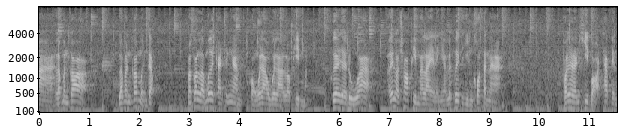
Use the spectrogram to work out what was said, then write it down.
มา แล้วมันก็แล้วมันก็เหมือนกับ มันก็ละเมิดการใช้งานของเวลาเวลาเราพิมพ์เพื่อจะดูว่าเอ้ยเราชอบพิมพ์อะไรอะไรเงี้ยแล้วเพื่อจะยิงโฆษณา เพราะฉะนั้นคีย์บอร์ดถ้าเป็น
